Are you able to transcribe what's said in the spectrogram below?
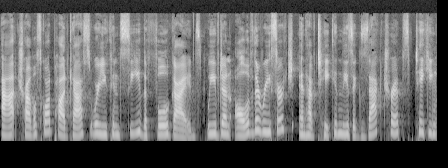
at Travel Squad Podcast where you can see the full guides. We've done all of the research and have taken these exact trips, taking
